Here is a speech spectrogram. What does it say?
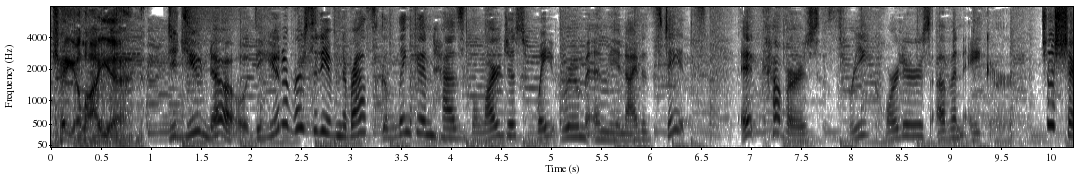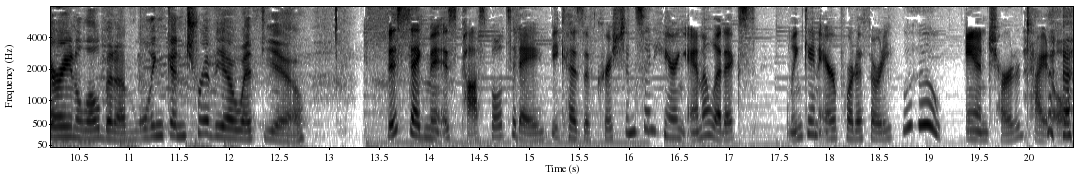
KLIN. Did you know the University of Nebraska Lincoln has the largest weight room in the United States? It covers three quarters of an acre. Just sharing a little bit of Lincoln trivia with you. This segment is possible today because of Christensen Hearing Analytics, Lincoln Airport Authority, woohoo, and Charter Title.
